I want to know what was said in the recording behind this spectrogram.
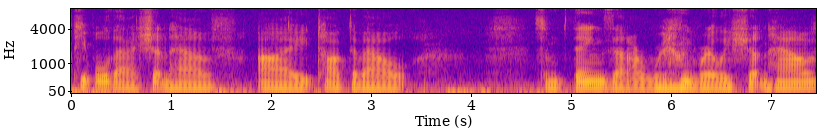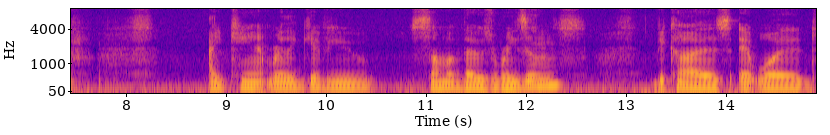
people that I shouldn't have. I talked about some things that I really, really shouldn't have. I can't really give you some of those reasons because it would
